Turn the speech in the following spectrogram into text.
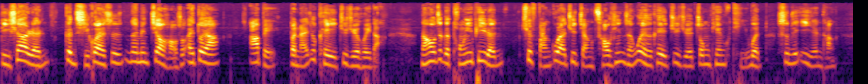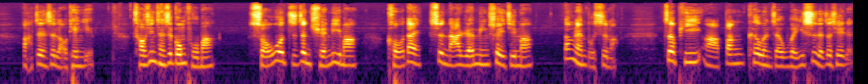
底下人更奇怪的是，那边叫好说，哎，对啊，阿北。本来就可以拒绝回答，然后这个同一批人却反过来去讲曹新成为何可以拒绝中天提问，是不是一言堂啊？真的是老天爷！曹新成是公仆吗？手握执政权力吗？口袋是拿人民税金吗？当然不是嘛！这批啊帮柯文哲维系的这些人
